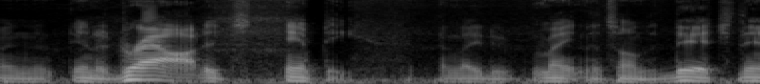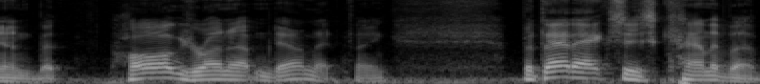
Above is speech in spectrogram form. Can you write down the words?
in in a drought, it's empty, and they do maintenance on the ditch then. But hogs run up and down that thing. But that actually is kind of a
